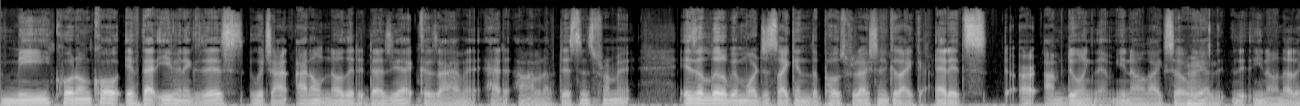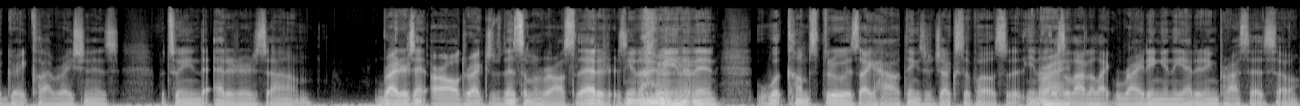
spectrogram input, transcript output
me, quote unquote, if that even exists, which I, I don't know that it does yet because I haven't had I don't have enough distance from it, is a little bit more just like in the post production, like edits are I'm doing them, you know, like so right. we have you know another great collaboration is between the editors. Um, writers are all directors, but then some of them are also the editors. You know what I mean? Mm-hmm. And then what comes through is like how things are juxtaposed. So you know, right. there's a lot of like writing in the editing process. So,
